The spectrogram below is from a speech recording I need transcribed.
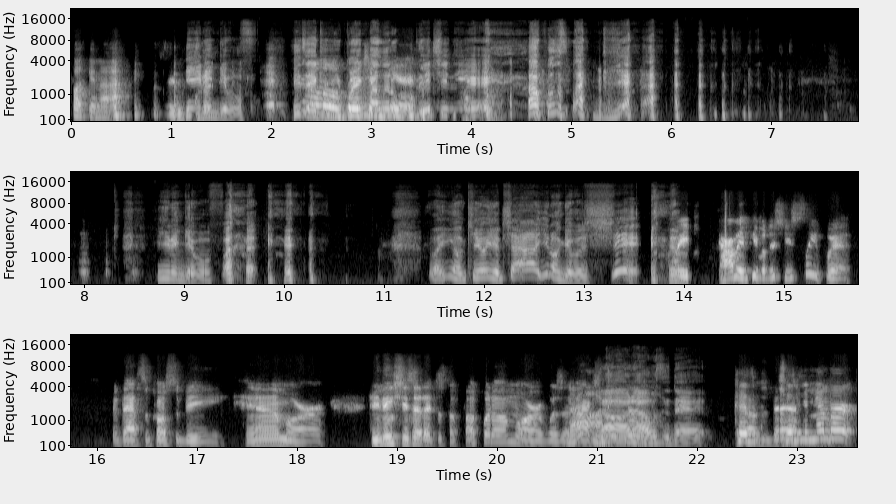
fucking eyes? He didn't give a. f- He Bring said, a "Can you bring my little here." bitch in here?" I was like, "Yeah." He didn't give a fuck. like you gonna kill your child? You don't give a shit. How many people did she sleep with? If that's supposed to be him, or do you think she said it just to fuck with him, or was it No, actually? no, no. that was the dad. Because remember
